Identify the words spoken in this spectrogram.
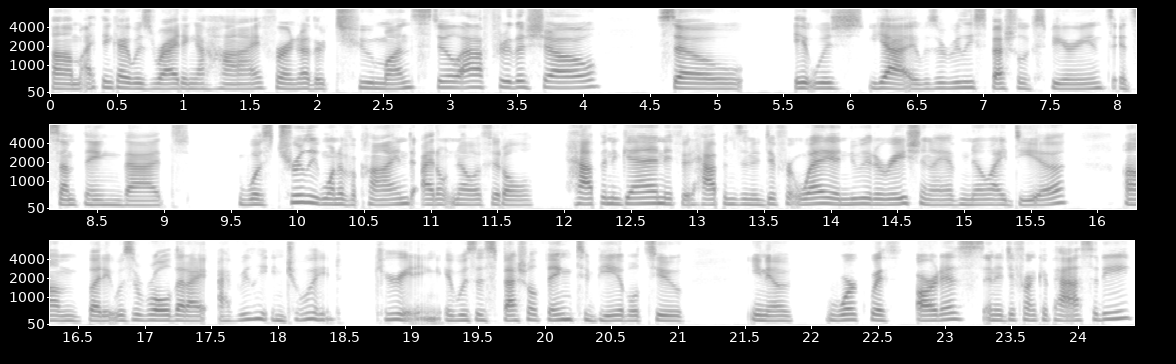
Um, I think I was riding a high for another two months still after the show. So it was, yeah, it was a really special experience. It's something that was truly one of a kind. I don't know if it'll happen again, if it happens in a different way, a new iteration. I have no idea. Um, but it was a role that I, I really enjoyed curating. It was a special thing to be able to, you know, work with artists in a different capacity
